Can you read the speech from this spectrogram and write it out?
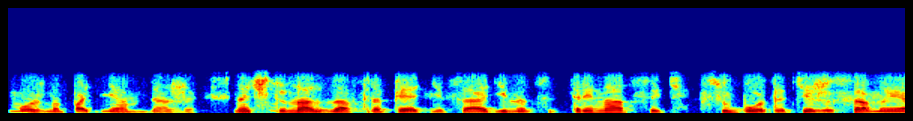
можно по дням даже. Значит, у нас завтра пятница 11-13, суббота те же самые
